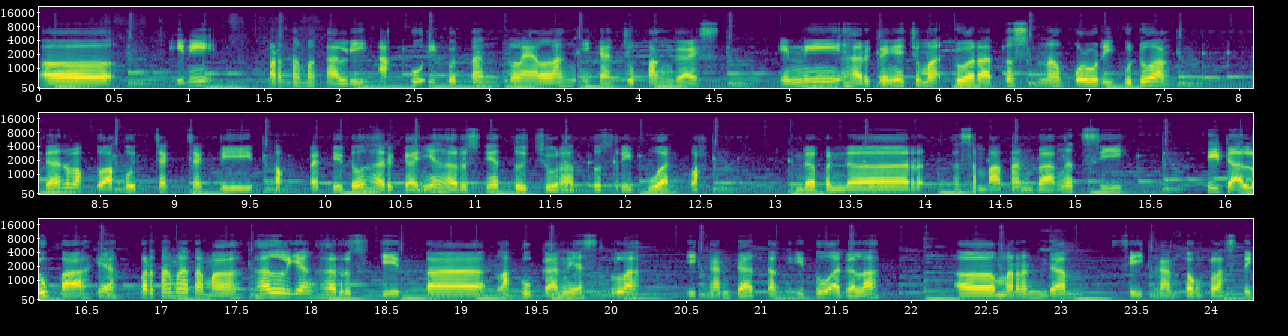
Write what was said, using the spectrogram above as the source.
uh, ini pertama kali aku ikutan lelang ikan cupang guys. Ini harganya cuma 260.000 doang dan waktu aku cek-cek di Tokped itu harganya harusnya 700 ribuan. Wah bener-bener kesempatan banget sih. Tidak lupa ya pertama-tama hal yang harus kita lakukan ya setelah ikan datang itu adalah e, merendam si kantong plastik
